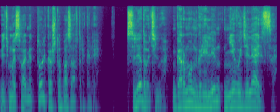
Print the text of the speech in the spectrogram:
ведь мы с вами только что позавтракали. Следовательно, гормон грилин не выделяется.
